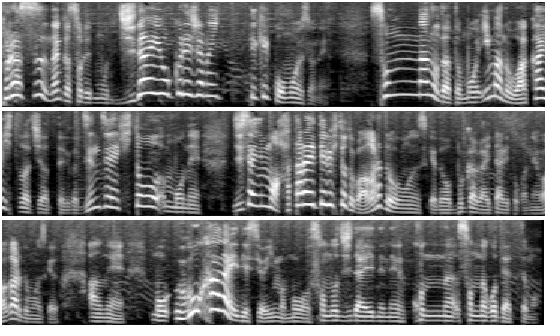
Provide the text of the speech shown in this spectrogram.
プラス、なんかそれもう時代遅れじゃないって結構思うんですよね。そんなのだともう今の若い人たちだったりとか、全然人、もうね、実際にもう働いてる人とかわかると思うんですけど、部下がいたりとかね、わかると思うんですけど、あのね、もう動かないですよ、今もうその時代でね、こんな、そんなことやっても。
